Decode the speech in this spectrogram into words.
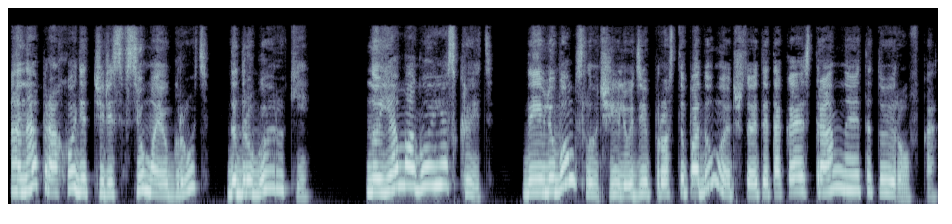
Она проходит через всю мою грудь до другой руки. Но я могу ее скрыть. Да и в любом случае люди просто подумают, что это такая странная татуировка.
